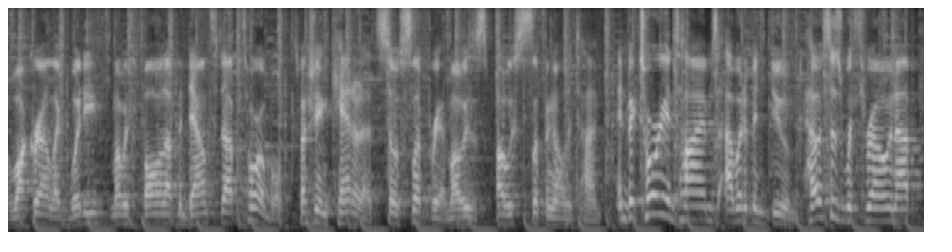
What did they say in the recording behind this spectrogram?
I walk around like Woody. I'm always falling up and down stuff. It's horrible. Especially in Canada. It's so slippery. I'm always always slipping all the time. In Victorian times, I would have been doomed. Houses were thrown up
